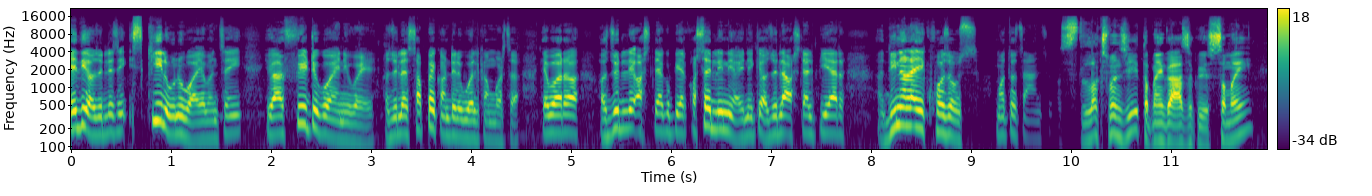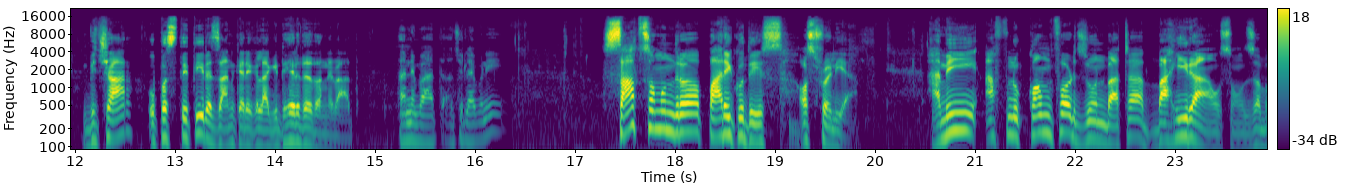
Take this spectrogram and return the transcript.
यदि हजुरले चाहिँ स्किल हुनुभयो भने चाहिँ you are free to go any हजुरलाई सबै कन्ट्रीले वेलकम गर्छ। त्यही भएर हजुरले अस्ट्रेलियाको पिआर कसरी लिने होइन कि हजुरलाई अस्ट्रेलिया पिआर दिनलाई खोजोस् म त चाहन्छु। लक्ष्मणजी तपाईँको आजको यो समय विचार उपस्थिति र जानकारीको लागि धेरै धेरै धन्यवाद। धन्यवाद हजुरलाई पनि। सात समुद्र पारीको देश अस्ट्रेलिया। हामी आफ्नो कम्फर्ट जोनबाट बाहिर आउँछौँ जब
